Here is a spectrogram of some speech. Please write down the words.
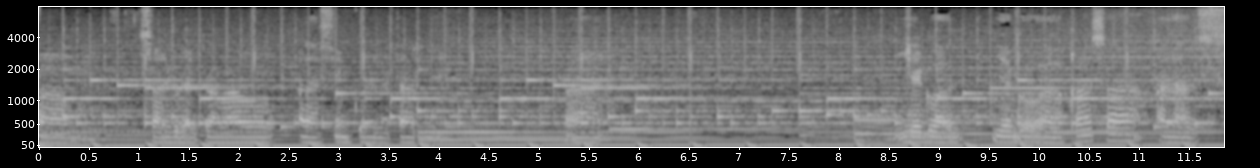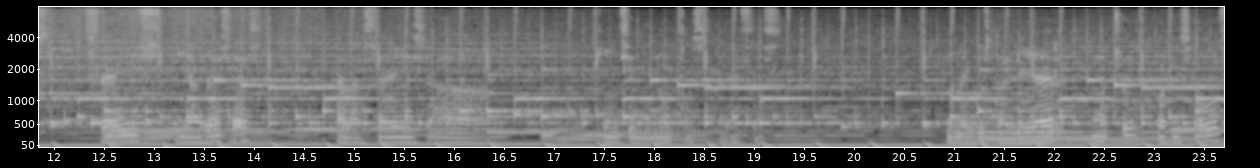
um, salgo del trabajo a las 5 de la tarde. Uh, llego, a, llego a la casa a las 6 y a veces a las 6 a 15 minutos a veces. Me gusta leer mucho por mis ojos.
